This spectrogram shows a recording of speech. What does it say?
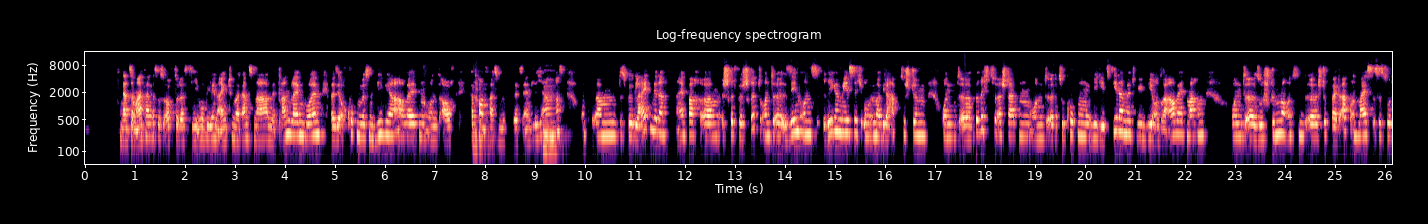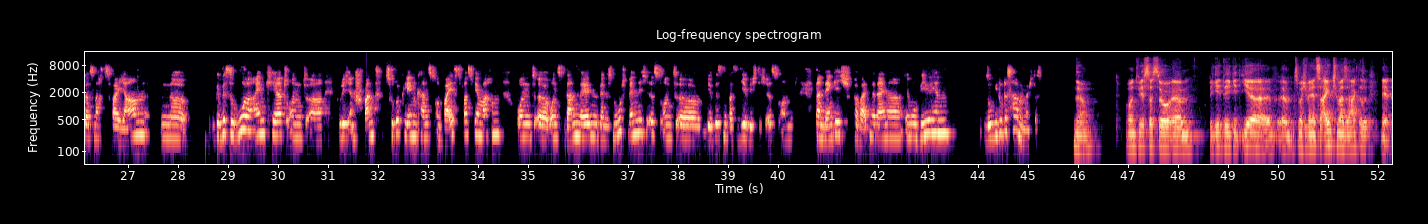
Ganz am Anfang ist es oft so, dass die Immobilieneigentümer ganz nah mit dranbleiben wollen, weil sie auch gucken müssen, wie wir arbeiten und auch Vertrauen fassen müssen letztendlich mhm. erst. Und ähm, das begleiten wir dann einfach ähm, Schritt für Schritt und äh, sehen uns regelmäßig, um immer wieder abzustimmen und äh, Bericht zu erstatten und äh, zu gucken, wie geht's dir damit, wie wir unsere Arbeit machen. Und äh, so stimmen wir uns ein äh, Stück weit ab. Und meist ist es so, dass nach zwei Jahren eine gewisse Ruhe einkehrt und äh, du dich entspannt zurücklehnen kannst und weißt, was wir machen und äh, uns dann melden, wenn es notwendig ist und äh, wir wissen, was dir wichtig ist. Und dann denke ich, verwalten wir deine Immobilien so, wie du das haben möchtest. Ja. Und wie ist das so? Ähm Wie geht, wie geht ihr, ähm, zum Beispiel, wenn jetzt der Eigentümer sagt, also, nee,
